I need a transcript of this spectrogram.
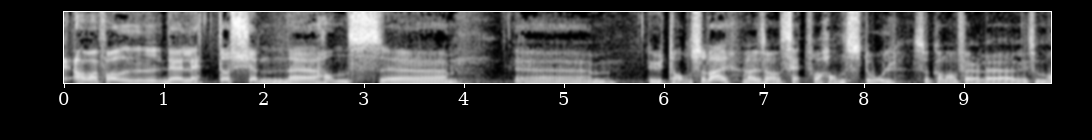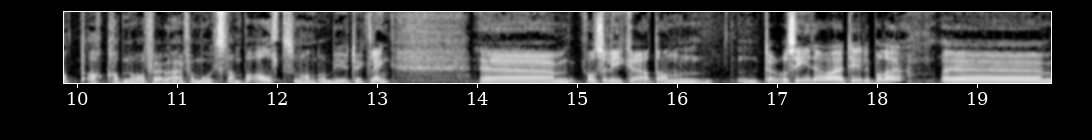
Ja, i hvert fall. Det er lett å skjønne hans øh, øh, uttalelse der. Altså, sett fra hans stol så kan han føle liksom, at akkurat nå føler jeg for motstand på alt som handler om byutvikling. Eh, og så liker jeg at han tør å si det og er tydelig på det. Eh,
